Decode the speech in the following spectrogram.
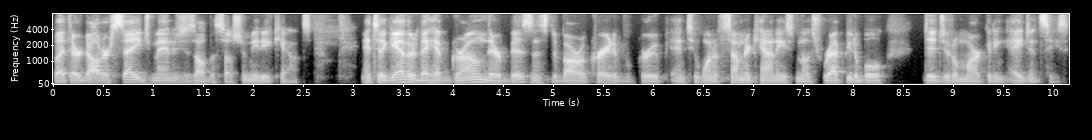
but their daughter Saige manages all the social media accounts. And together they have grown their business Navarro Creative Group into one of Sumner County's most reputable digital marketing agencies.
